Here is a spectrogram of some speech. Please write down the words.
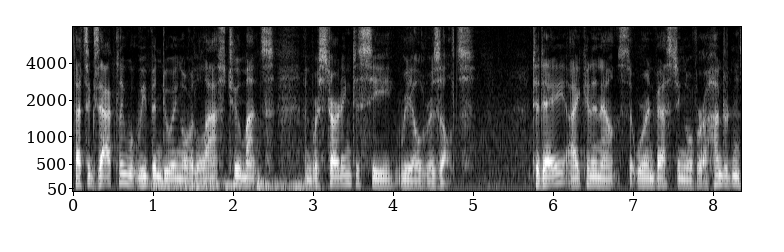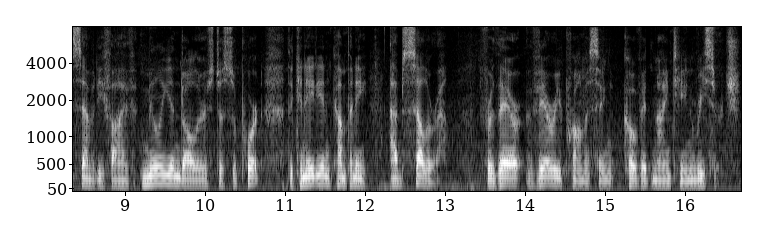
That's exactly what we've been doing over the last two months, and we're starting to see real results. Today, I can announce that we're investing over $175 million to support the Canadian company AbCellera for their very promising COVID-19 research.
